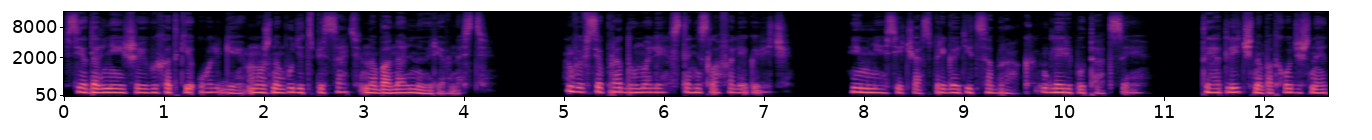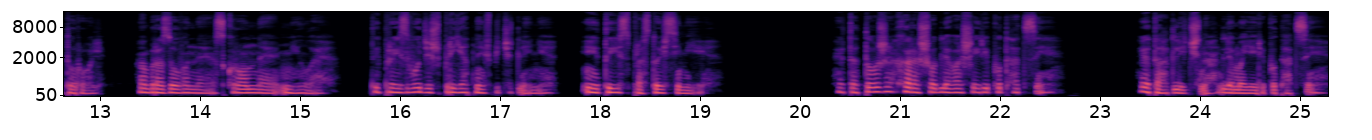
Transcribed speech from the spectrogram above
все дальнейшие выходки Ольги можно будет списать на банальную ревность. Вы все продумали, Станислав Олегович. И мне сейчас пригодится брак для репутации. Ты отлично подходишь на эту роль. Образованная, скромная, милая. Ты производишь приятное впечатление. И ты из простой семьи. Это тоже хорошо для вашей репутации? Это отлично для моей репутации.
